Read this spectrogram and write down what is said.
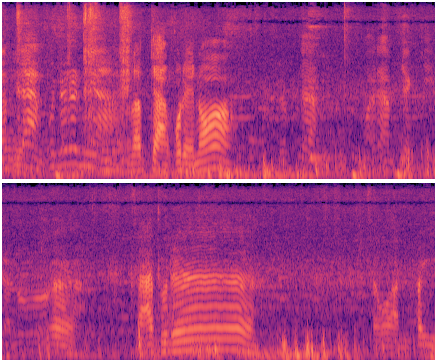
รับจ้างคนนั้นเนี่ยรับจ้างผู้ใดเนาะรับจ้างมาทำเจ็กกี้แล้วเนาะเออสาธุเด้อสวรรค์พระเอ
